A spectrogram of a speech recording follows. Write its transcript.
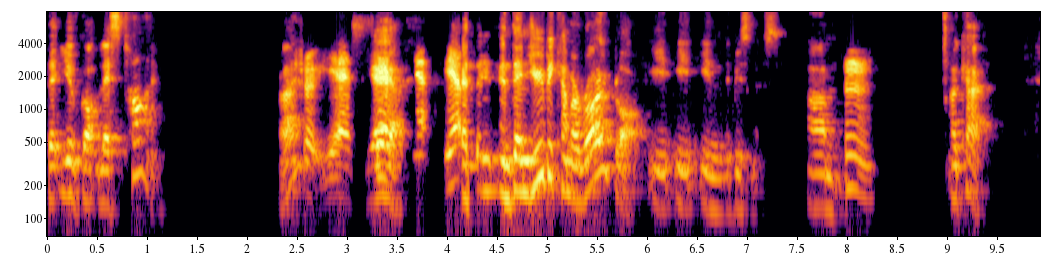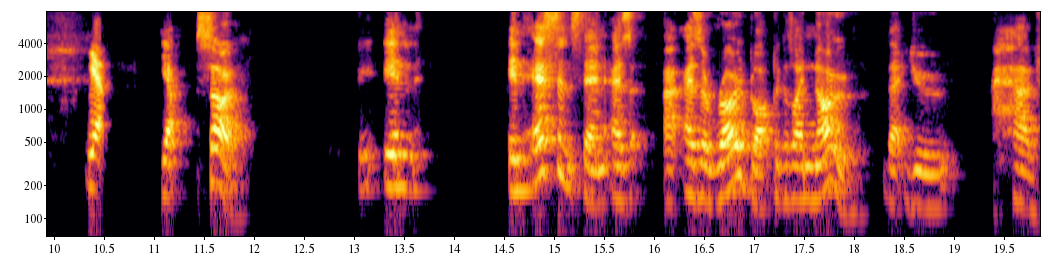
that you've got less time. Right? True. Yes. Yeah. Yeah. Yeah. And then, and then you become a roadblock in, in, in the business. Um, mm. Okay. Yep. Yeah. So in in essence, then, as uh, as a roadblock, because I know that you have,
